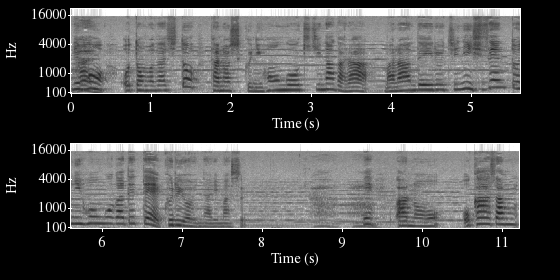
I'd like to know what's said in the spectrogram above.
でも、はい、お友達と楽しく日本語を聞きながら学んでいるうちに自然と日本語が出てくるようになります。であのお母さん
